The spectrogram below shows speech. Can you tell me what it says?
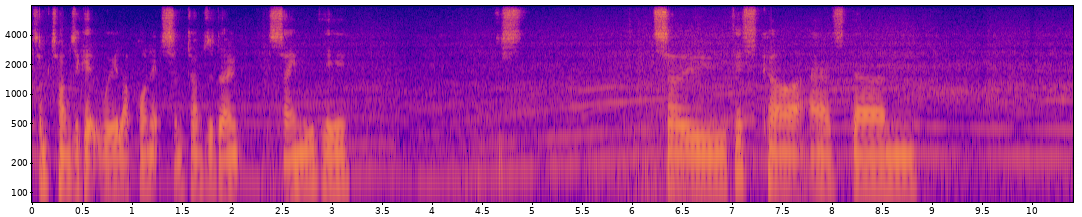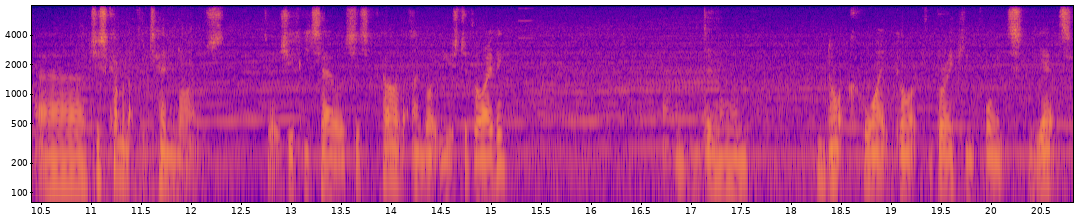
Sometimes I get wheel up on it, sometimes I don't. Same with here. Just so this car has done uh, just coming up for 10 miles. So as you can tell, it's just a car that I'm not used to driving. And um, not quite got the braking points yet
